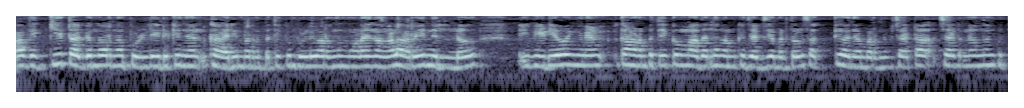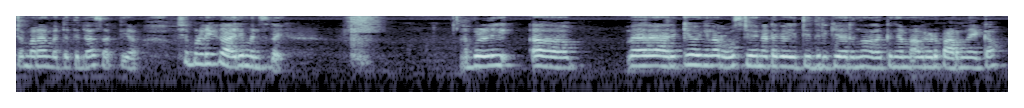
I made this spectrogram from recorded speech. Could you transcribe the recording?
ആ വിക്കി തഗ് എന്ന് പറഞ്ഞ പുള്ളിയിടയ്ക്ക് ഞാൻ കാര്യം പറഞ്ഞപ്പോഴത്തേക്കും പുള്ളി പറഞ്ഞു മോളെ ഞങ്ങൾ അറിയുന്നില്ലല്ലോ ഈ വീഡിയോ ഇങ്ങനെ കാണുമ്പോഴത്തേക്കും അതല്ലേ നമുക്ക് ജഡ്ജ് ചെയ്യാൻ പറ്റത്തുള്ളൂ. സത്യമാണ് ഞാൻ പറഞ്ഞു. ചേട്ടാ ചേട്ടനൊന്നും കുറ്റം പറയാൻ പറ്റത്തില്ല സത്യമാണ് പക്ഷെ പുള്ളിക്ക് കാര്യം മനസ്സിലായി. പുള്ളി വേറെ ആരൊക്കെയോ ഇങ്ങനെ റോസ്റ്റ് ചെയ്യാനായിട്ടൊക്കെ വെയിറ്റ് ചെയ്തിരിക്കുമായിരുന്നു അതൊക്കെ ഞാൻ അവരോട് പറഞ്ഞേക്കാം.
